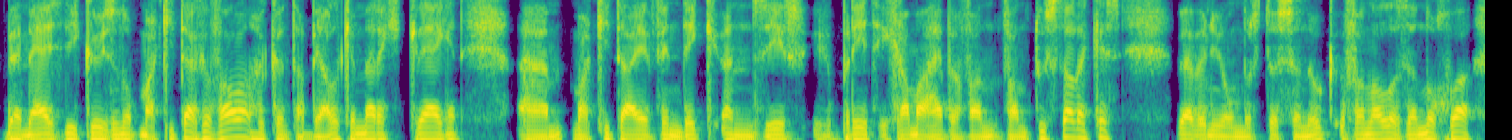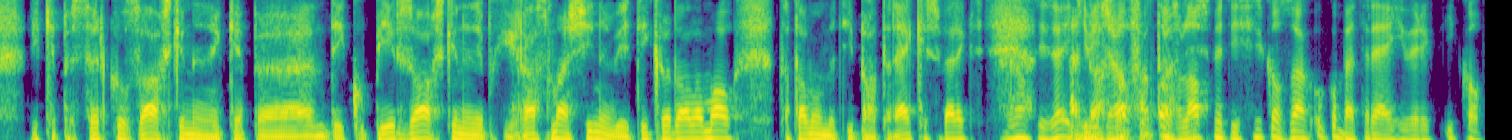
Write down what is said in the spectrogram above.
Bij mij is die keuze op Makita gevallen. Je kunt dat bij elke merk krijgen. Ehm, Makita vind ik een zeer breed gamma hebben van, van toestelletjes. We hebben nu ondertussen ook van alles en nog wat. Ik heb een cirkelzaagje en ik heb eh, een decoupeerzaagje en ik heb een grasmachine en weet ik wat allemaal. Dat allemaal met die batterijtjes werkt. Ja, het is. Ik En heb dat is wel fantastisch. met die cirkelzaag ook op batterij gewerkt. Ik koop,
